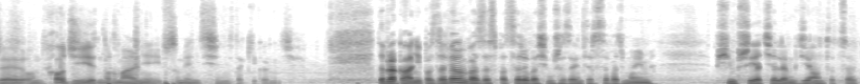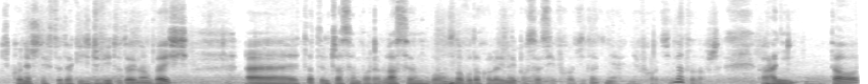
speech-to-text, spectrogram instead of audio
że on chodzi normalnie i w sumie nic się nie takiego nie dzieje. Dobra kochani, pozdrawiam Was ze spaceru, bo się muszę zainteresować moim psim przyjacielem, gdzie on to co koniecznie chce do jakichś drzwi tutaj nam wejść. E, to tymczasem porem lasem, bo on znowu do kolejnej posesji wchodzi, tak? Nie, nie wchodzi. No to dobrze. Kochani, to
